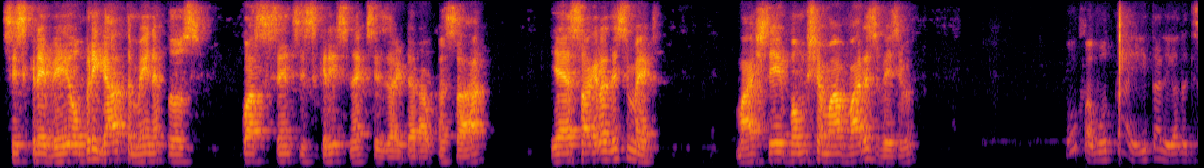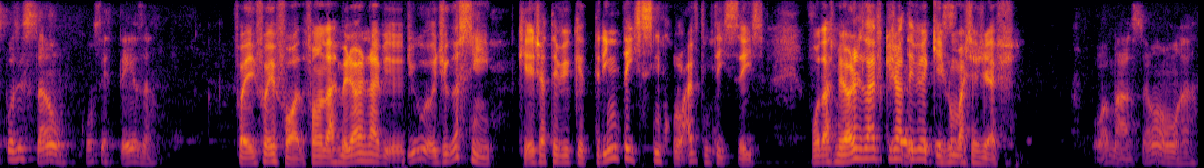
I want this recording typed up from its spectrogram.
Se inscrever, obrigado também, né, pelos 400 inscritos, né, que vocês ajudaram a alcançar. E é só agradecimento. Master, vamos chamar várias vezes, viu? Opa, vou tá aí, tá ligado? À disposição, com certeza. Foi, foi foda. Foi uma das melhores lives. Eu digo, eu digo assim, que já teve o quê? 35 lives, 36. Foi uma das melhores lives que já teve aqui, viu, Master Jeff? Pô, massa, é uma honra.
